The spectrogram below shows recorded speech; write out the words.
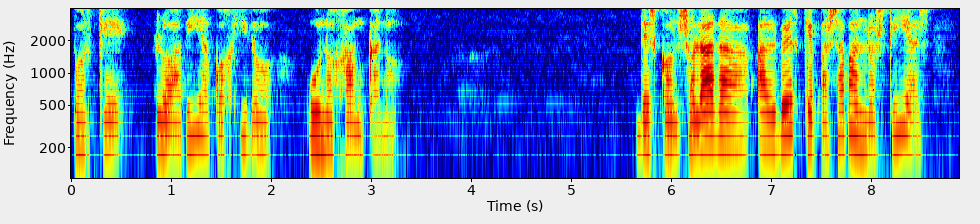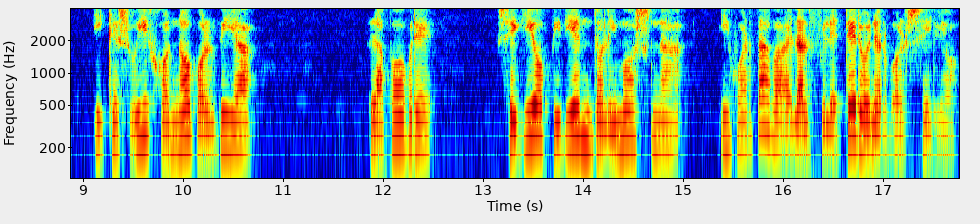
porque lo había cogido un ojáncano. Desconsolada al ver que pasaban los días y que su hijo no volvía, la pobre siguió pidiendo limosna y guardaba el alfiletero en el bolsillo.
